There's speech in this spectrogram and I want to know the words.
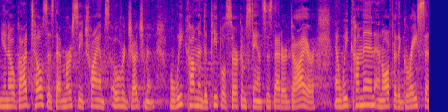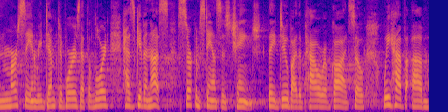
you know, God tells us that mercy triumphs over judgment when we come into people's circumstances that are dire and we come in and offer the grace and mercy and redemptive words that the Lord has given us, circumstances change. They do by the power of God. So we have, um,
